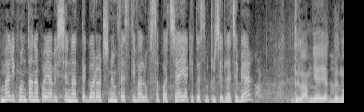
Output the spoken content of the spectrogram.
Malik Montana pojawi się na tegorocznym festiwalu w Sopocie. Jakie to jest uczucie dla ciebie? Dla mnie jakby no,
